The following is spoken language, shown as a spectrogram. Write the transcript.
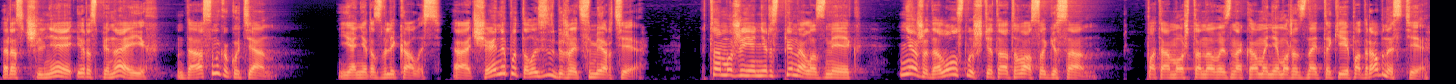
расчленяя и распиная их, да, Санкокутян?» Я не развлекалась, а отчаянно пыталась избежать смерти. К тому же я не распинала змеек. Не ожидала услышать это от вас, Оги-сан. Потому что новый знакомый не может знать такие подробности?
